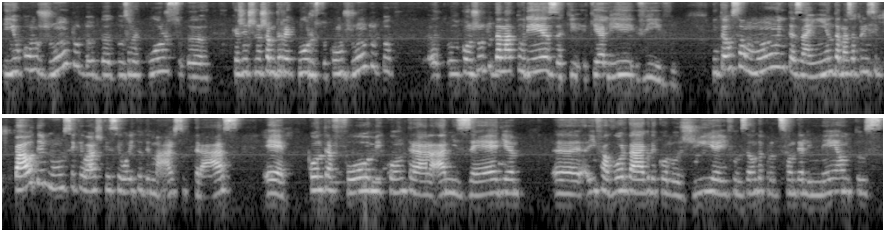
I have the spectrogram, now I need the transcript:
e o conjunto do, do, dos recursos, que a gente não chama de recurso, o conjunto, do, o conjunto da natureza que, que ali vive. Então, são muitas ainda, mas a principal denúncia que eu acho que esse 8 de março traz é contra a fome, contra a miséria, em favor da agroecologia, em função da produção de alimentos,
